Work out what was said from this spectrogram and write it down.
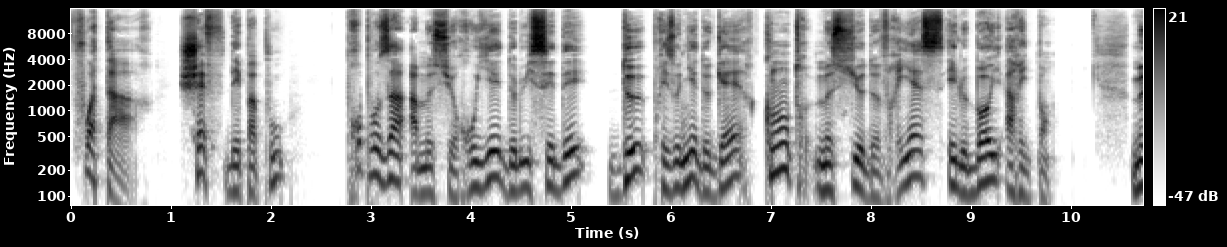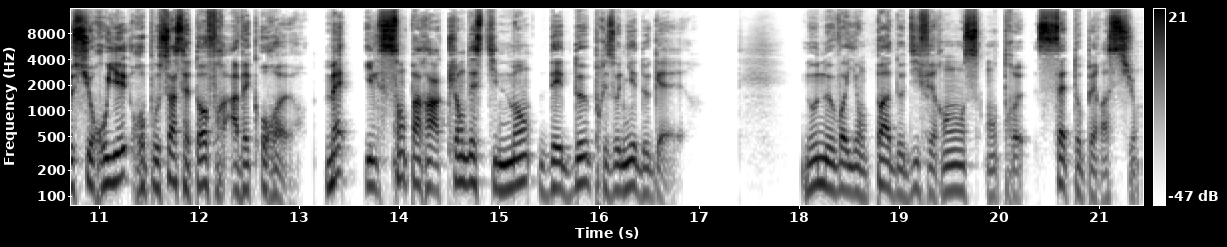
Fouattard, chef des Papous, proposa à M. Rouillet de lui céder deux prisonniers de guerre contre M. de Vriès et le boy Haripan. M. Rouillet repoussa cette offre avec horreur, mais il s'empara clandestinement des deux prisonniers de guerre. Nous ne voyons pas de différence entre cette opération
